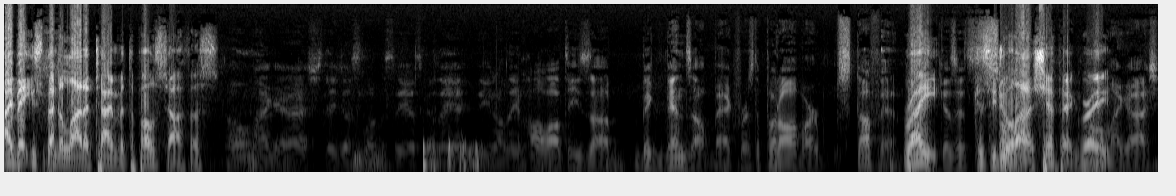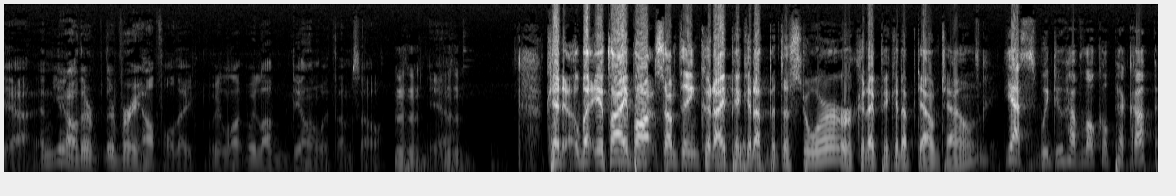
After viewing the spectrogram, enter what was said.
I bet you spend a lot of time at the post office. Oh my gosh, they just love to see us because they, you know, they haul out these uh, big bins out back for us to put all of our stuff in. Right. Because it's Because you so- do a lot of shipping, right? Oh my gosh, yeah, and you know they're they're very helpful. They we lo- we love dealing with them. So Mm-hmm. yeah, Could, if I bought something, could I pick it up at the store or could I pick it up downtown? yes, we do have local pickup,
